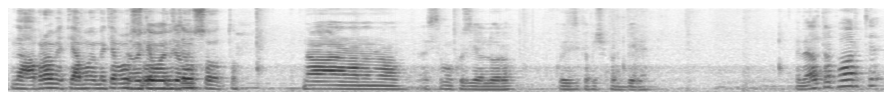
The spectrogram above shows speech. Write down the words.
No, però mettiamo, mettiamolo Lo sotto, mettiamo già- mettiamo sotto. No, no, no, no, no. Restiamo così allora. Così si capisce per bene. E dall'altra parte?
